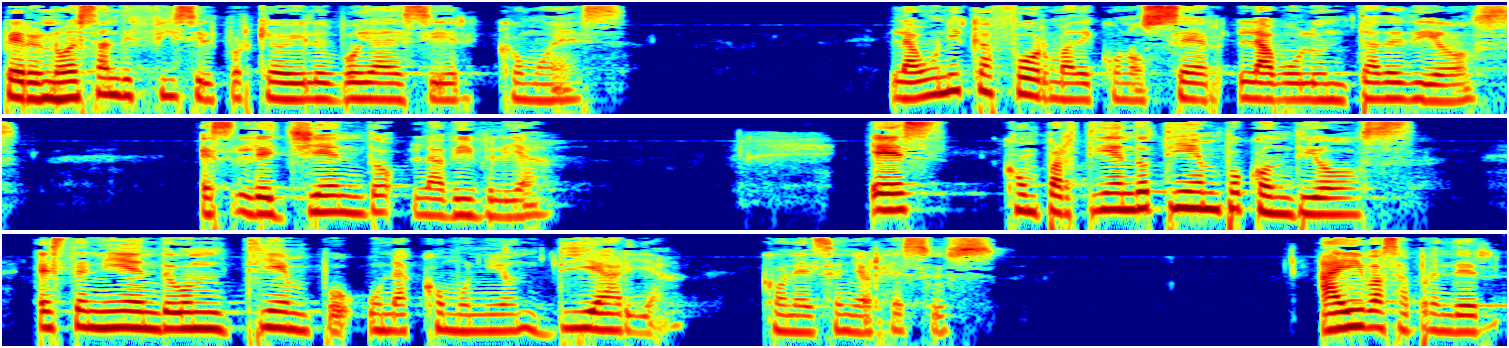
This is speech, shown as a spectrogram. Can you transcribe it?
pero no es tan difícil porque hoy les voy a decir cómo es. La única forma de conocer la voluntad de Dios es leyendo la Biblia, es compartiendo tiempo con Dios, es teniendo un tiempo, una comunión diaria con el Señor Jesús. Ahí vas a aprender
